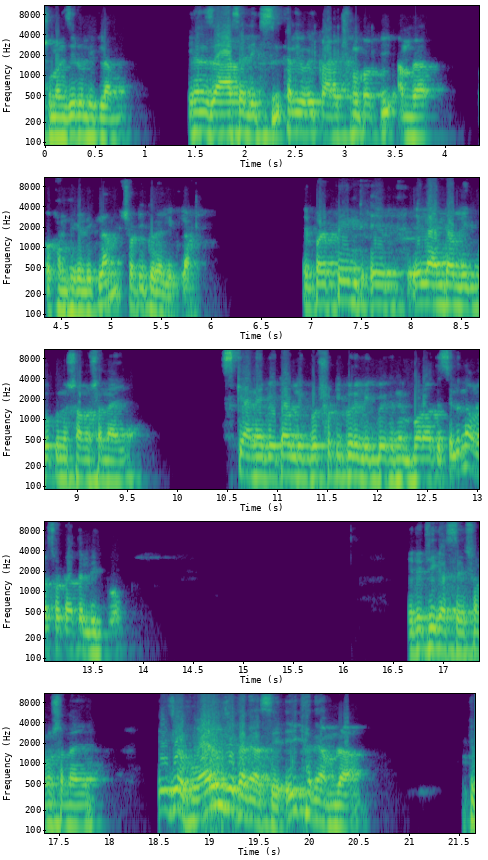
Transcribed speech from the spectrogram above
সমান জিরো লিখলাম। এখানে যা আছে লিখছি, খালি ওই কারেকশন কপি আমরা ওখান থেকে লিখলাম, সঠিক করে লিখলাম। এরপরে প্রিন্ট এফ এই লাইনটাও লিখব, কোনো সমস্যা নাই। স্ক্যান এফ এটাও লিখব, সঠিক করে লিখব। এখানে বড় হাতে ছিল না, আমরা ছোট হাতে লিখব। এটা ঠিক আছে, সমস্যা নাই। এই যে হোয়াইল যেখানে আছে, এইখানে আমরা একটা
